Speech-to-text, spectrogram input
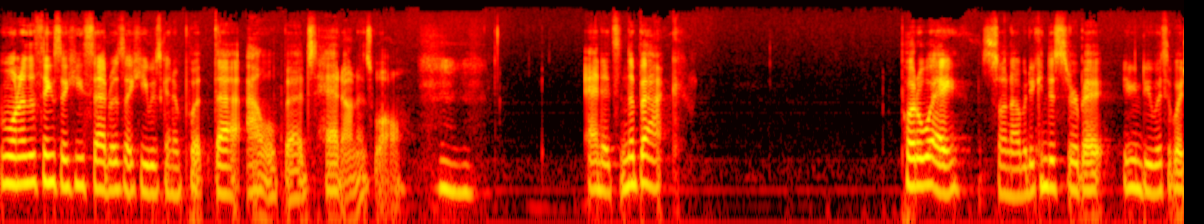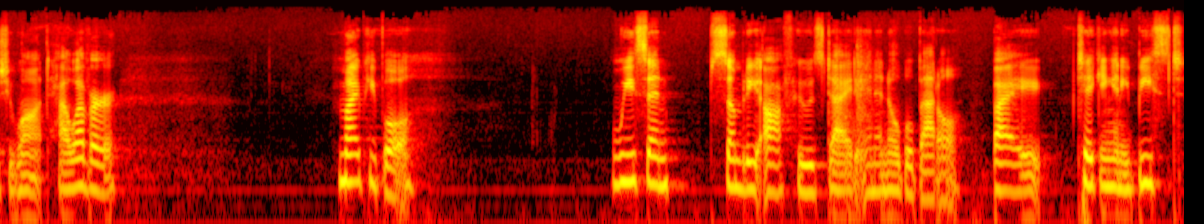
one of the things that he said was that he was going to put that owl bear's head on his wall. Hmm. And it's in the back. Put away so nobody can disturb it. You can do with it what you want. However, my people, we send somebody off who's died in a noble battle by taking any beast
